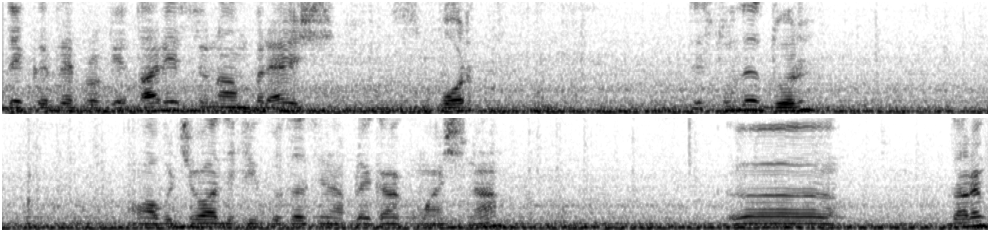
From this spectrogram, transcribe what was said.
de către proprietar. Este un ambreiaj sport destul de dur. Am avut ceva dificultăți în a pleca cu mașina. Uh, dar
